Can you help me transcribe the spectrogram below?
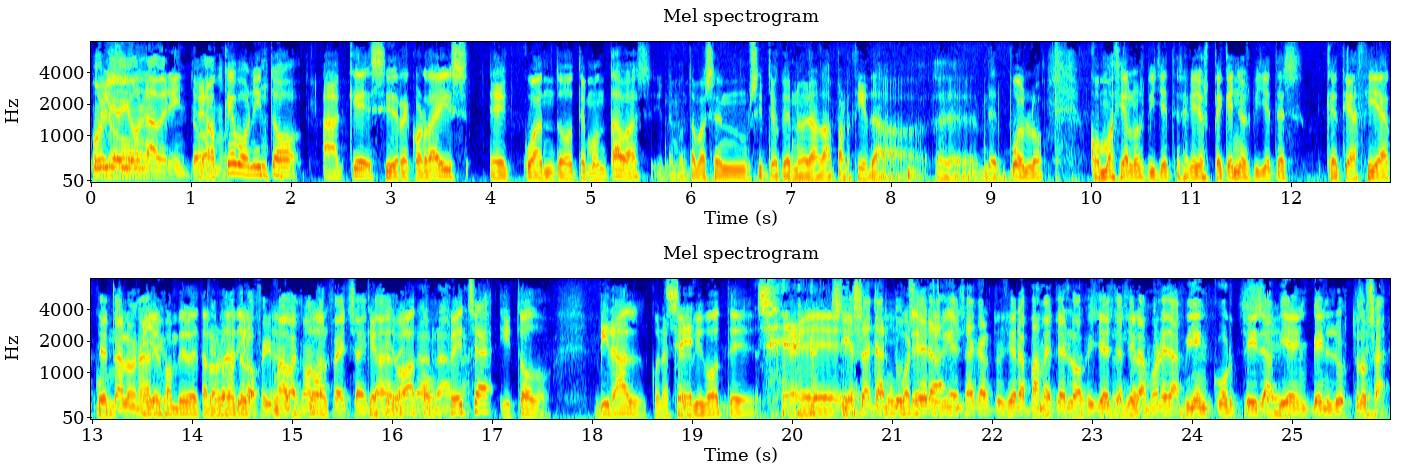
Un lío y un laberinto, Pero vamos. qué bonito a que, si recordáis, eh, cuando te montabas, y te montabas en un sitio que no era la partida eh, del pueblo, cómo hacían los billetes, aquellos pequeños billetes que te hacía con De talonario. aquellos bomberos de Que talonario. lo firmaba el con la fecha y que tal, firmaba ra, ra, ra. fecha y todo. Vidal, con aquel Sí. bigote. eh, Si esa cartuchera, esa cartuchera para meter los billetes y las monedas bien curtidas, Sí. bien, bien lustrosa,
